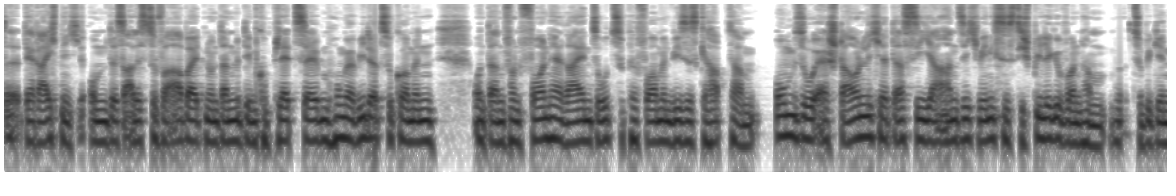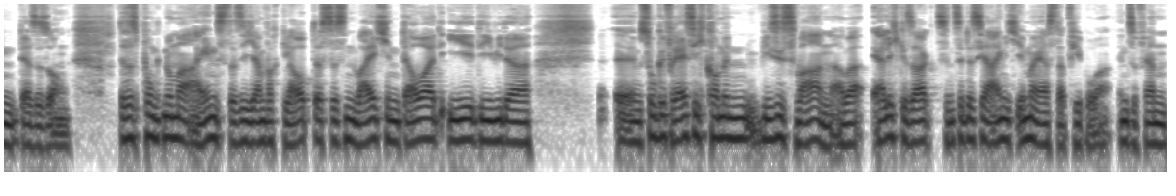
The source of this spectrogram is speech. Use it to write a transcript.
Der, der reicht nicht, um das alles zu verarbeiten und dann mit dem komplett selben Hunger wiederzukommen und dann von vornherein so zu performen, wie sie es gehabt haben. Umso erstaunlicher, dass sie ja an sich wenigstens die Spiele gewonnen haben zu Beginn der Saison. Das ist Punkt Nummer eins, dass ich einfach glaube, dass es ein Weilchen dauert, ehe die wieder äh, so gefräßig kommen, wie sie es waren. Aber ehrlich gesagt sind sie das ja eigentlich immer erst ab Februar. Insofern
